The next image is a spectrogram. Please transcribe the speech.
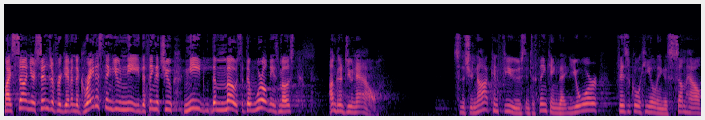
my son, your sins are forgiven. The greatest thing you need, the thing that you need the most, that the world needs most, I'm going to do now so that you're not confused into thinking that your physical healing is somehow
